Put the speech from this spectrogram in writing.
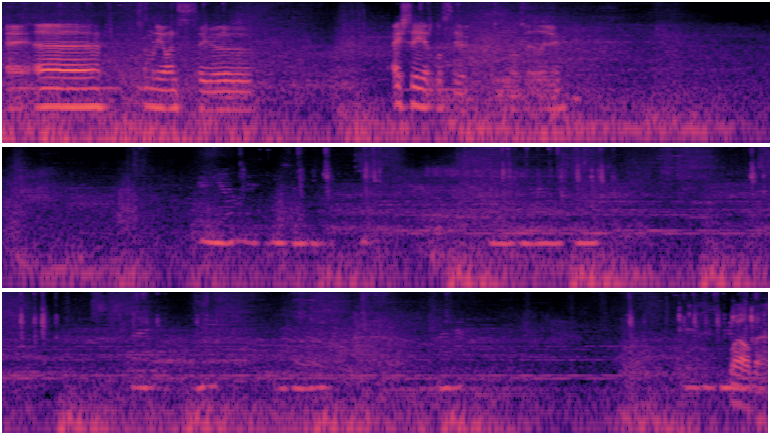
Okay, uh, somebody to go. Actually, we'll see it a little bit later. Well then.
